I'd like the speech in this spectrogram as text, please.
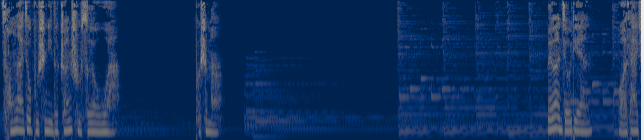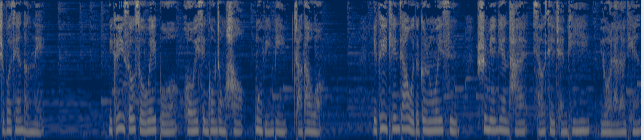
从来就不是你的专属所有物啊，不是吗？每晚九点，我在直播间等你。你可以搜索微博或微信公众号“木饼饼”找到我，也可以添加我的个人微信。失眠电台小写全拼音，与我聊聊天。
